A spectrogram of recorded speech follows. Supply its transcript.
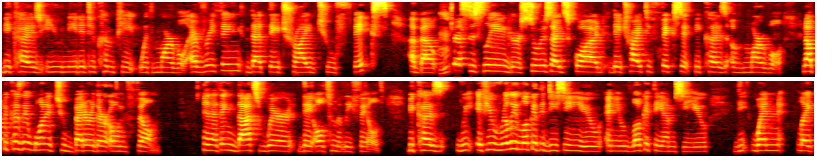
because you needed to compete with Marvel. Everything that they tried to fix about Mm. Justice League or Suicide Squad, they tried to fix it because of Marvel, not because they wanted to better their own film. And I think that's where they ultimately failed because we if you really look at the DCU and you look at the MCU, the when like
